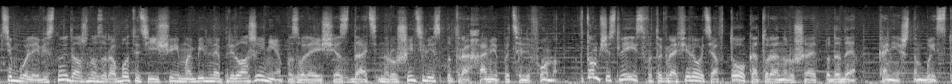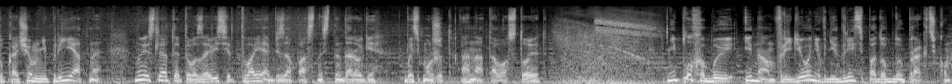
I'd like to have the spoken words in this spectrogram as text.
Тем более весной должно заработать еще и мобильное приложение, позволяющее сдать нарушителей с потрохами по телефону. В том числе и сфотографировать авто, которое нарушает ПДД. Конечно, быть стукачом неприятно, но если от этого зависит твоя безопасность на дороге, быть может, она того стоит. Неплохо бы и нам в регионе внедрить подобную практику.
